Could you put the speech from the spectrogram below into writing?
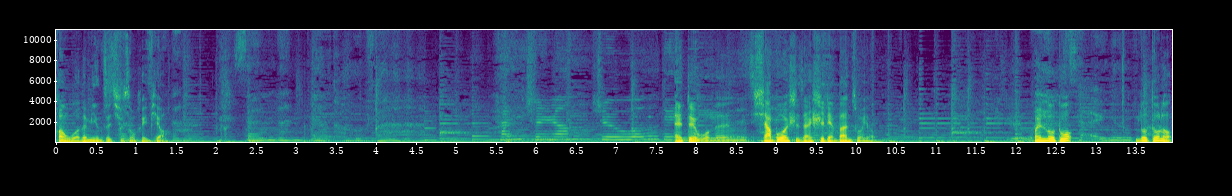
换我的名字去送黑票。哎，对我们下播是在十点半左右。欢迎洛多，洛多洛。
